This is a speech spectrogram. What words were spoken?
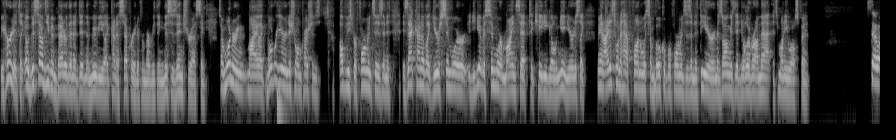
we heard it, it's like oh this sounds even better than it did in the movie, like kind of separated from everything. This is interesting. So I'm wondering, my like, what were your initial impressions of these performances, and is, is that kind of like your similar? Did you have a similar mindset to Katie going in? You're just like, man, I just want to have fun with some vocal performances in the theater, and as long as they deliver on that, it's money well spent. So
